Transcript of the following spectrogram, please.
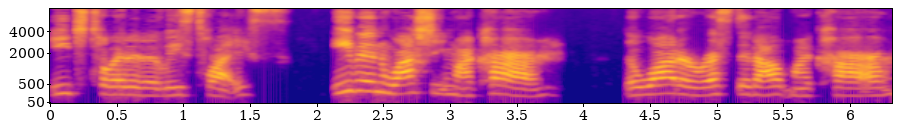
each toilet at least twice. Even washing my car, the water rusted out my car.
